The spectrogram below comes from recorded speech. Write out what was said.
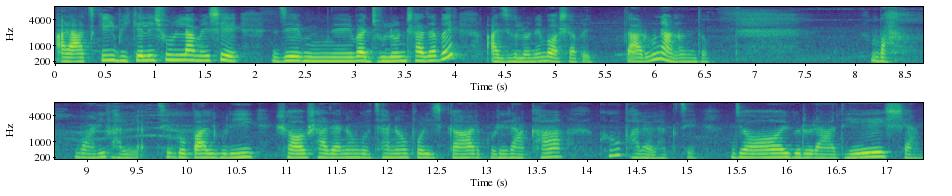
আর আজকেই বিকেলে শুনলাম এসে যে এবার ঝুলন সাজাবে আর ঝুলনে বসাবে। দারুণ আনন্দ। বাহ, বাড়ি ভালো লাগছে। গোপালগুড়ি সব সাজানো, গোছানো, পরিষ্কার করে রাখা, খুব ভালো লাগছে। জয় গুরু রাধে শ্যাম।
